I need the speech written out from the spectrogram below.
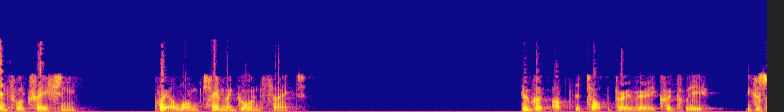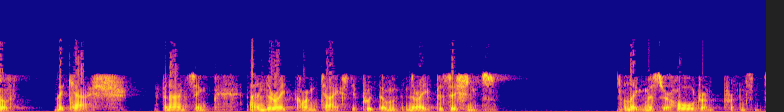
infiltration quite a long time ago, in fact, who got up to the top very, very quickly because of the cash, financing, and the right contacts to put them in the right positions, like Mr. Holdren, for instance.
